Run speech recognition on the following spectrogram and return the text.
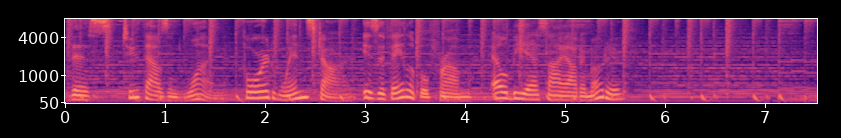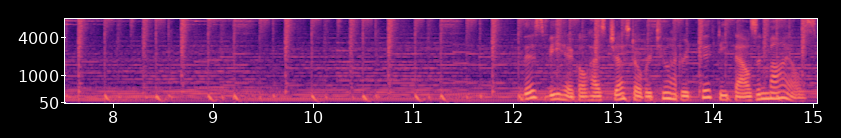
This 2001 Ford Windstar is available from LBSI Automotive. This vehicle has just over 250,000 miles.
